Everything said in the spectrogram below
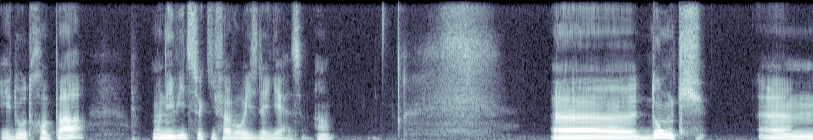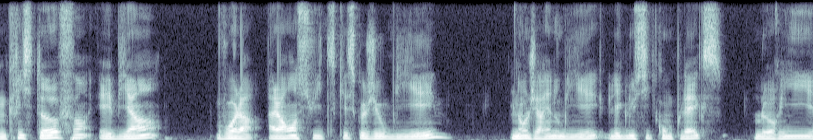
et d'autres pas, on évite ceux qui favorisent les gaz. Hein. Donc, euh, Christophe, eh bien, voilà. Alors ensuite, qu'est-ce que j'ai oublié? Non, j'ai rien oublié. Les glucides complexes, le riz,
